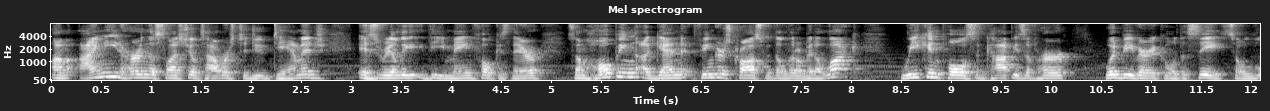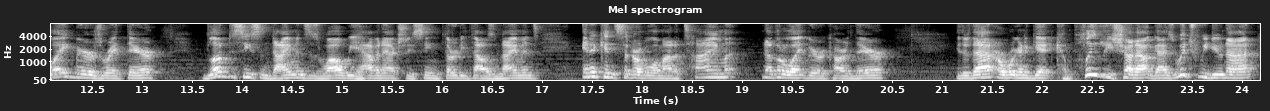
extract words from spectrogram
Um, I need her in the Celestial Towers to do damage is really the main focus there. So I'm hoping, again, fingers crossed with a little bit of luck, we can pull some copies of her. Would be very cool to see. So Light Bearers right there. Love to see some diamonds as well. We haven't actually seen 30,000 diamonds in a considerable amount of time. Another light bearer card there. Either that or we're going to get completely shut out, guys, which we do not.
